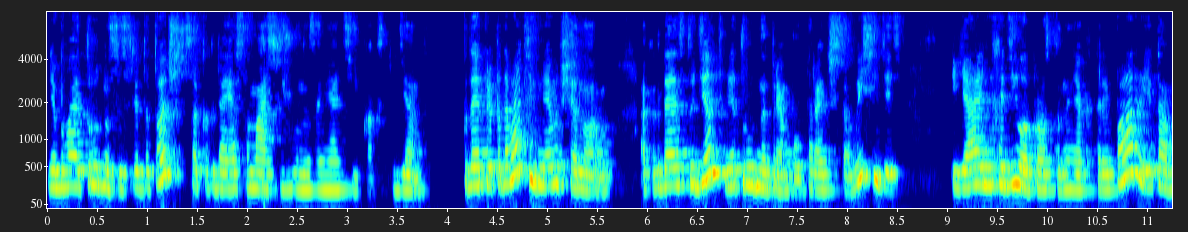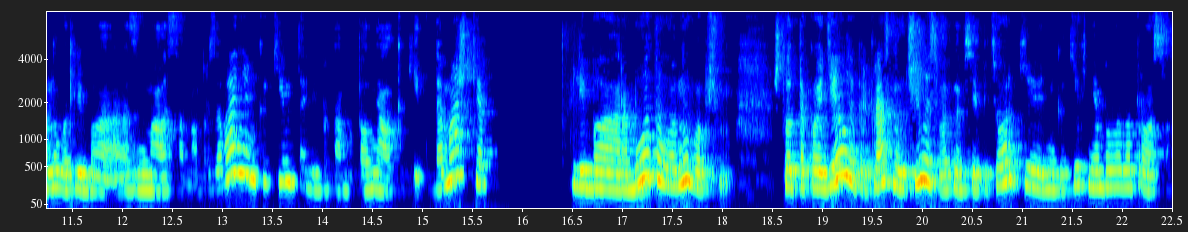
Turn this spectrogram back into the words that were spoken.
мне бывает трудно сосредоточиться, когда я сама сижу на занятии как студент. Когда я преподаватель, мне вообще норм. А когда я студент, мне трудно прям полтора часа высидеть. И я не ходила просто на некоторые пары, и там, ну вот, либо занималась самообразованием каким-то, либо там выполняла какие-то домашки, либо работала, ну, в общем, что-то такое делала и прекрасно училась, вот на все пятерки, никаких не было вопросов.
